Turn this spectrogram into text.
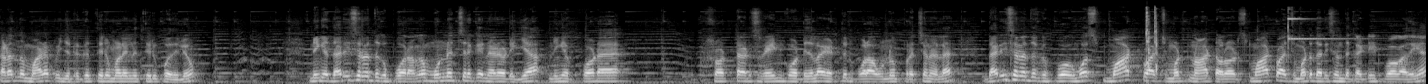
கடந்து மழை பெஞ்சிட்டு இருக்கு திருமலையிலும் திருப்பதியிலும். நீங்கள் தரிசனத்துக்கு போகிறாங்க முன்னெச்சரிக்கை நடவடிக்கையாக நீங்கள் கொடை ஷொட்டர்ஸ் ரெயின் கோட் இதெல்லாம் எடுத்துகிட்டு போகலாம் ஒன்றும் பிரச்சனை இல்லை. தரிசனத்துக்கு போகும்போது ஸ்மார்ட் வாட்ச் மட்டும் நாட் அலோட் ஸ்மார்ட் வாட்ச் மட்டும் தரிசனத்துக்கு கட்டிட்டு போகாதீங்க.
